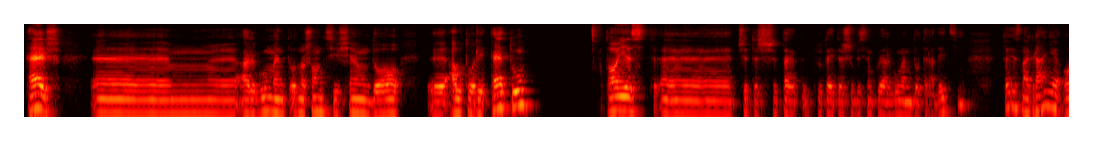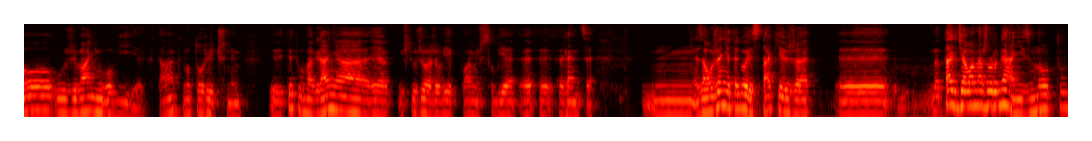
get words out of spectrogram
też argument odnoszący się do autorytetu. To jest, e, czy też tak, tutaj też występuje argument do tradycji. To jest nagranie o używaniu owijek, tak, notorycznym, y, tytuł nagrania, jak, jeśli używasz owijek, połamiesz sobie e, e, ręce. Mm, Założenie tego jest takie, że y, no tak działa nasz organizm. No tu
